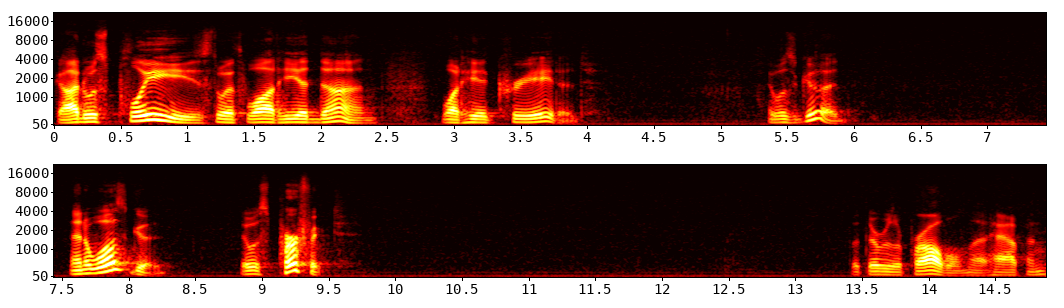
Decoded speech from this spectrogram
God was pleased with what he had done, what he had created. It was good. And it was good, it was perfect. But there was a problem that happened.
